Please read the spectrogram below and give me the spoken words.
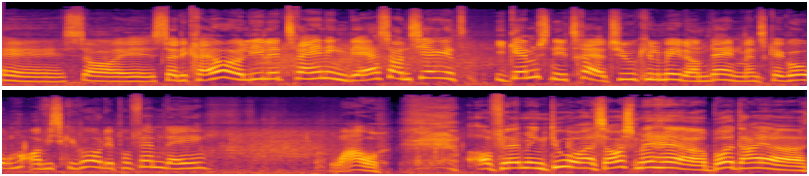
Øh, så, øh, så det kræver jo lige lidt træning. Det er sådan cirka i gennemsnit 23 km om dagen, man skal gå, og vi skal gå det på fem dage. Wow. Og Flemming, du er altså også med her, og både dig og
